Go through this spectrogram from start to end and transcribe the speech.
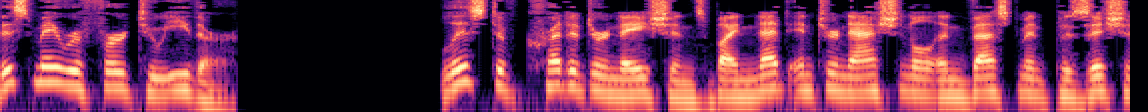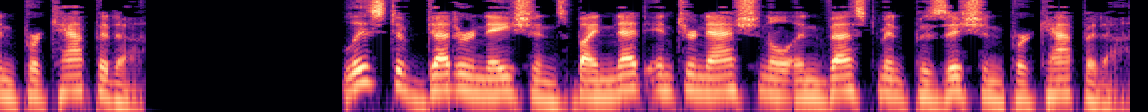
This may refer to either List of creditor nations by net international investment position per capita List of debtor nations by net international investment position per capita.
